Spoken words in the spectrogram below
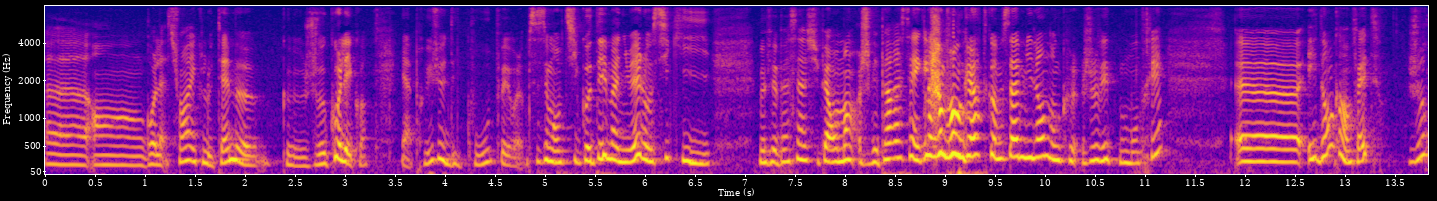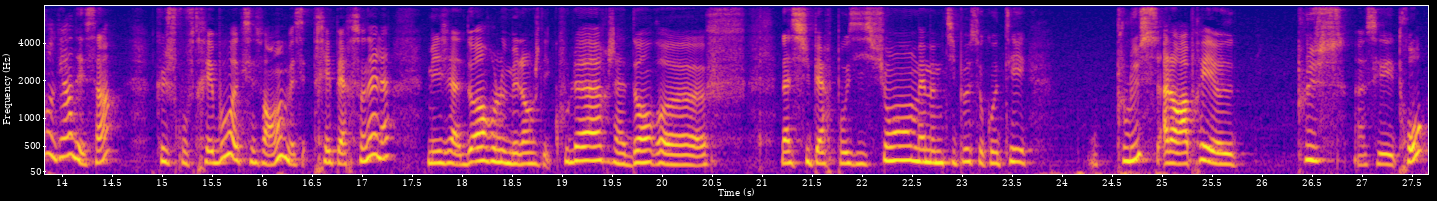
en relation avec le thème que je veux coller quoi. Et après je découpe et voilà. Ça c'est mon petit côté manuel aussi qui me fait passer un super moment. Je vais pas rester avec la avant-garde comme ça Milan, donc je vais te montrer. Euh, et donc en fait, je regardais ça, que je trouve très beau accessoirement, mais c'est très personnel. Hein. mais j'adore le mélange des couleurs, j'adore euh, la superposition, même un petit peu ce côté plus. Alors après, euh, plus, hein, c'est trop,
